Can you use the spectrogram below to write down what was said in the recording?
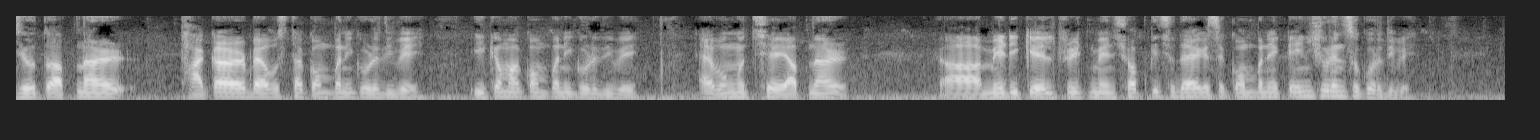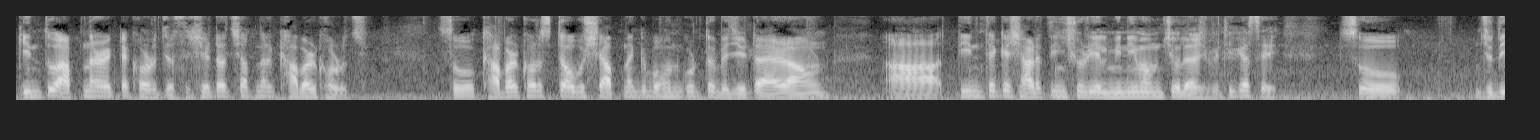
যেহেতু আপনার থাকার ব্যবস্থা কোম্পানি করে দিবে, ইকামা কোম্পানি করে দিবে, এবং হচ্ছে আপনার মেডিকেল ট্রিটমেন্ট সব কিছু দেখা গেছে কোম্পানি একটা ইন্স্যুরেন্সও করে দিবে। কিন্তু আপনার একটা খরচ আছে, সেটা হচ্ছে আপনার খাবার খরচ। সো খাবার খরচটা অবশ্যই আপনাকে বহন করতে হবে, যেটা অ্যারাউন্ড তিন থেকে সাড়ে তিনশো রিয়েল মিনিমাম চলে আসবে, ঠিক আছে? সো যদি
